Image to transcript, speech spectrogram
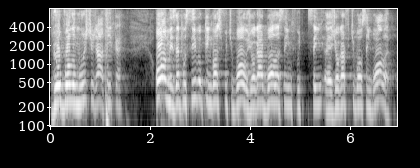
Ver o bolo murcho já fica. Homens, é possível quem gosta de futebol jogar bola sem, sem é, jogar futebol sem bola?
